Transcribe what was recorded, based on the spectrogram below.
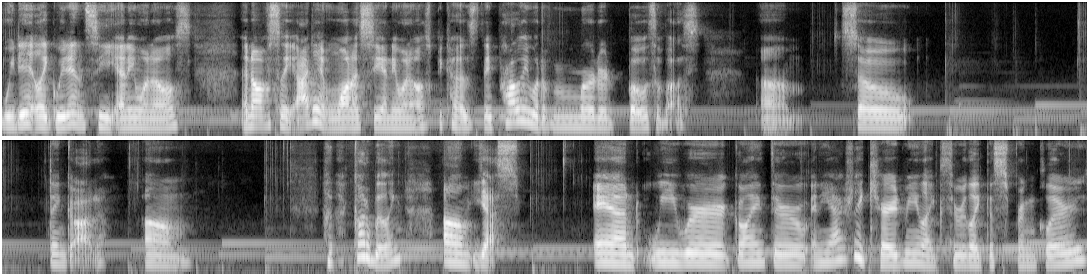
we didn't like we didn't see anyone else. And obviously I didn't want to see anyone else because they probably would have murdered both of us. Um, so thank God. Um, God willing. Um, yes. And we were going through and he actually carried me like through like the sprinklers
